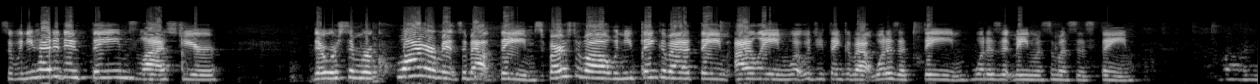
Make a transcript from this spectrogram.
So when you had to do themes last year, there were some requirements about themes. First of all, when you think about a theme, Eileen, what would you think about? What is a theme? What does it mean when someone says theme? Um.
